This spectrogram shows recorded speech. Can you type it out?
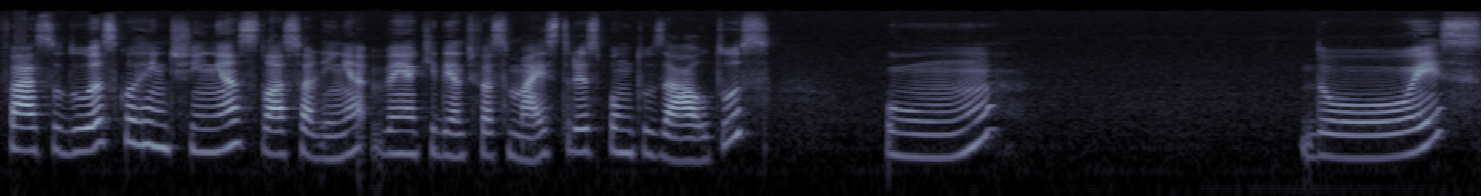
Faço duas correntinhas, laço a linha, venho aqui dentro e faço mais três pontos altos. Um, dois,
